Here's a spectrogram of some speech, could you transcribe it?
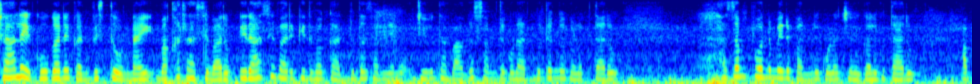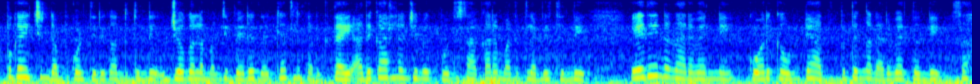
చాలా ఎక్కువగానే కనిపిస్తూ ఉన్నాయి. మకర రాశి వారు. ఈ రాశి వారికి ఇది ఒక అద్భుత సమయం జీవిత భాగస్వామితో కూడా అద్భుతంగా గడుపుతారు. అసంపూర్ణమైన పనిని కూడా చేయగలుగుతారు. అప్పుగా ఇచ్చిన డబ్బు కూడా తిరిగి అందుతుంది. ఉద్యోగాల్లో మంచి పేరు ప్రఖ్యాతులు కలుగుతాయి. అధికారుల నుంచి మీకు పూర్తి సహకారం మద్దతు లభిస్తుంది. ఏదైనా నెరవేరని కోరిక ఉంటే అద్భుతంగా నెరవేరుతుంది. సహ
